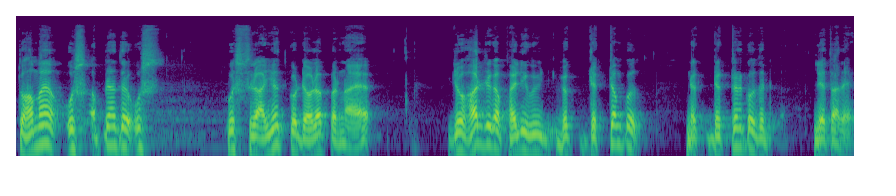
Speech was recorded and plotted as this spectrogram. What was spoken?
تو ہمیں اس اپنے اندر اس اس صلاحیت کو ڈیولپ کرنا ہے جو ہر جگہ پھیلی ہوئی ڈکٹم کو ڈکٹر کو لیتا رہے۔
